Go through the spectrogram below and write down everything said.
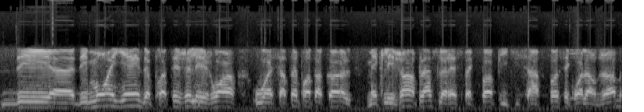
des, euh, des moyens de protéger les joueurs ou un certain protocole, mais que les gens en place le respectent pas puis qu'ils savent pas c'est quoi leur job,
